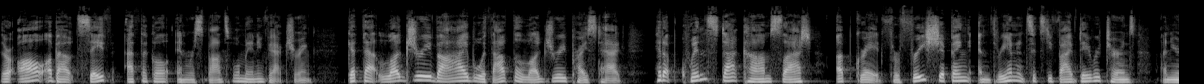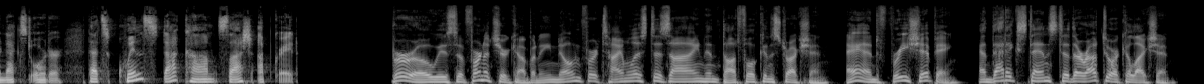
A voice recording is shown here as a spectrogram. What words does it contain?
They're all about safe, ethical, and responsible manufacturing. Get that luxury vibe without the luxury price tag. Hit up quince.com slash upgrade for free shipping and 365 day returns on your next order. That's quince.com slash upgrade. Burrow is a furniture company known for timeless design and thoughtful construction and free shipping. And that extends to their outdoor collection.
